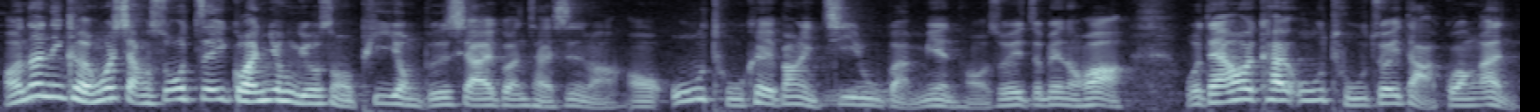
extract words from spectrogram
哦，那你可能会想说这一关用有什么屁用？不是下一关才是吗？哦，乌图可以帮你记录版面哦，所以这边的话，我等下会开乌图追打光暗，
